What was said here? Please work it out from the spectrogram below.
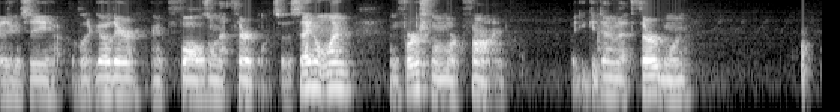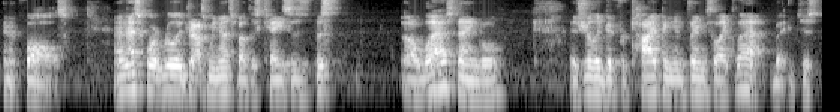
as you can see, I let it go there, and it falls on that third one. So the second one and the first one work fine. But you get down to that third one, and it falls. And that's what really drives me nuts about this case is this uh, last angle is really good for typing and things like that, but it just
